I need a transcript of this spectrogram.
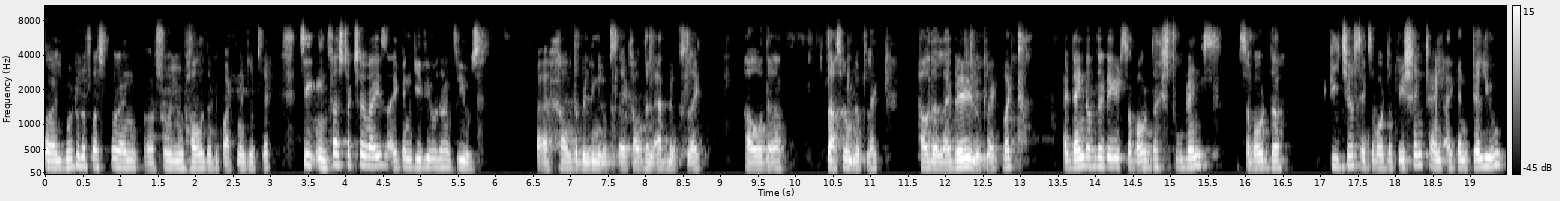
So I'll go to the first floor and uh, show you how the department looks like. See, infrastructure wise, I can give you the views, uh, how the building looks like, how the lab looks like, how the classroom look like, how the library look like. But at the end of the day, it's about the students, it's about the teachers, it's about the patient. And I can tell you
